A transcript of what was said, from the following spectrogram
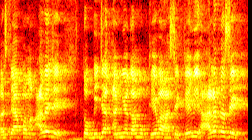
હસ્તે આપવામાં આવે છે, તો બીજા અન્ય ગામો કેવા હશે? કેવી હાલત હશે?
